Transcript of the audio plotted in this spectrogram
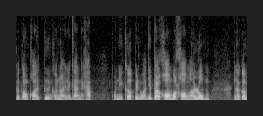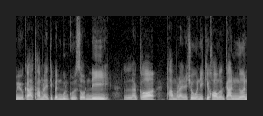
ก็ต้องคอยเตือนเขาหน่อยแล้วกันนะครับ วันนี้ก็เป็นวันที่ประคองประคองอารมณ์ แล้วก็มีโอกาสทำอะไรที่เป็นบุญกุศลดี แล้วก็ทำอะไรในช่วงวันนี้เกี่ยวข้องกับการเงิน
